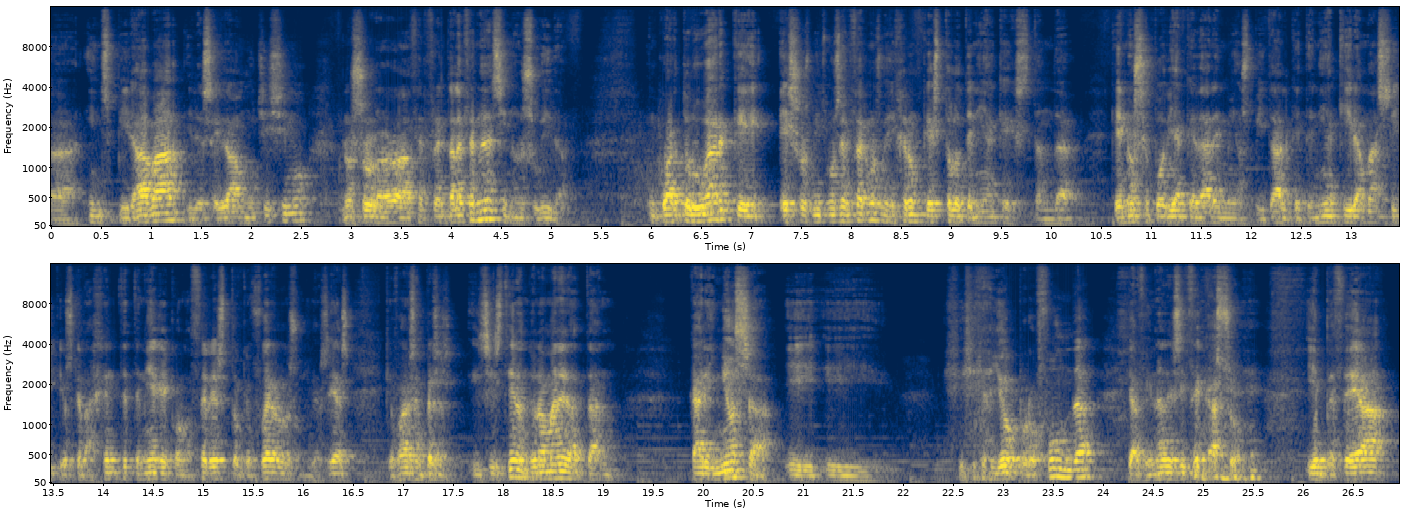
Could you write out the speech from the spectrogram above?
ah, inspiraba y les ayudaba muchísimo, no solo a la hora de hacer frente a la enfermedad, sino en su vida. En cuarto lugar, que esos mismos enfermos me dijeron que esto lo tenía que extender, que no se podía quedar en mi hospital, que tenía que ir a más sitios, que la gente tenía que conocer esto, que fueran las universidades, que fueran las empresas. Insistieron de una manera tan cariñosa y, y yo profunda, que al final les hice caso y empecé a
